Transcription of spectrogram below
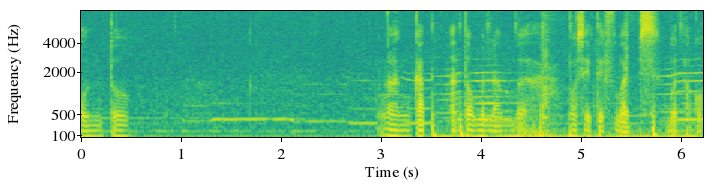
untuk ngangkat atau menambah positive vibes buat aku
